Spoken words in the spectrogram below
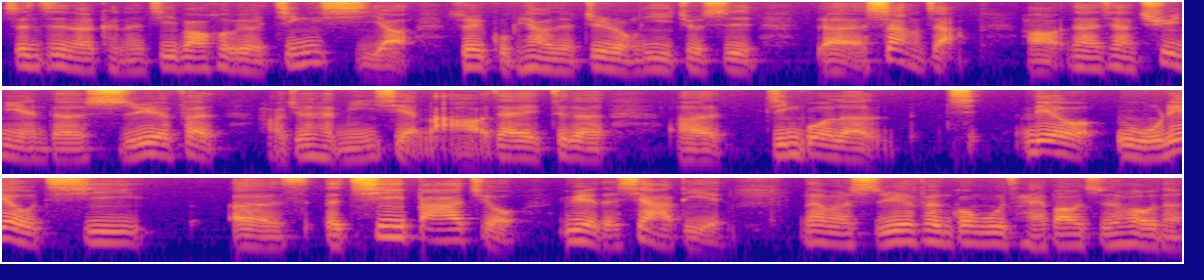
甚至呢可能季报会不会有惊喜啊？所以股票呢最容易就是呃上涨。好，那像去年的十月份，好就很明显嘛，好在这个。呃，经过了七六五六七呃呃七八九月的下跌，那么十月份公布财报之后呢，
